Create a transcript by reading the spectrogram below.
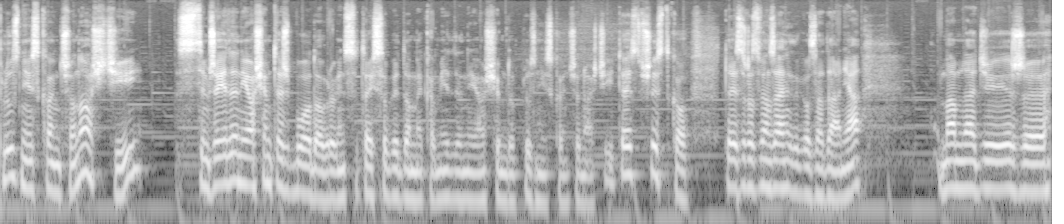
plus nieskończoności z tym, że 1,8 też było dobre, więc tutaj sobie domykam 1,8 do plus nieskończoności. I to jest wszystko. To jest rozwiązanie tego zadania. Mam nadzieję, że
